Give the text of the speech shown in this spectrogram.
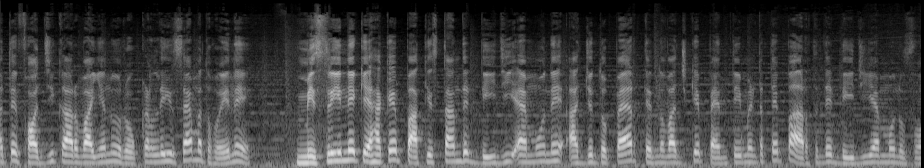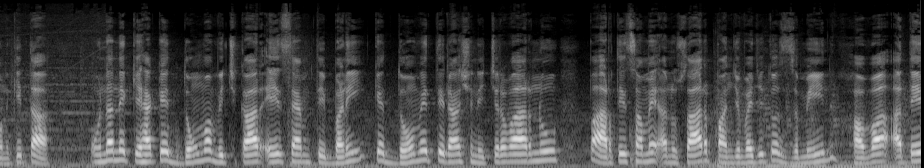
ਅਤੇ ਫੌਜੀ ਕਾਰਵਾਈਆਂ ਨੂੰ ਰੋਕਣ ਲਈ ਸਹਿਮਤ ਹੋਏ ਨੇ। ਮਿਸਰੀ ਨੇ ਕਿਹਾ ਕਿ ਪਾਕਿਸਤਾਨ ਦੇ ਡੀਜੀਐਮਓ ਨੇ ਅੱਜ ਦੁਪਹਿਰ 3:35 ਮਿੰਟ ਤੇ ਭਾਰਤ ਦੇ ਡੀਜੀਐਮਓ ਨੂੰ ਫੋਨ ਕੀਤਾ। ਉਹਨਾਂ ਨੇ ਕਿਹਾ ਕਿ ਦੋਵਾਂ ਵਿਚਕਾਰ ਇਹ ਸਹਿਮਤੀ ਬਣੀ ਕਿ ਦੋਵੇਂ ਧਿਰਾਂ ਸ਼ਨੀਚਰਵਾਰ ਨੂੰ ਭਾਰਤੀ ਸਮੇਂ ਅਨੁਸਾਰ 5 ਵਜੇ ਤੋਂ ਜ਼ਮੀਨ, ਹਵਾ ਅਤੇ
